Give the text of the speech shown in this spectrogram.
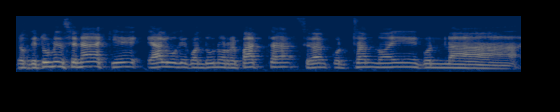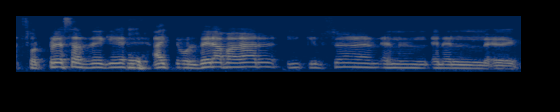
Lo que tú mencionabas que es algo que cuando uno repacta se va encontrando ahí con la sorpresa de que hay que volver a pagar inscripción en, el, en el, eh,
